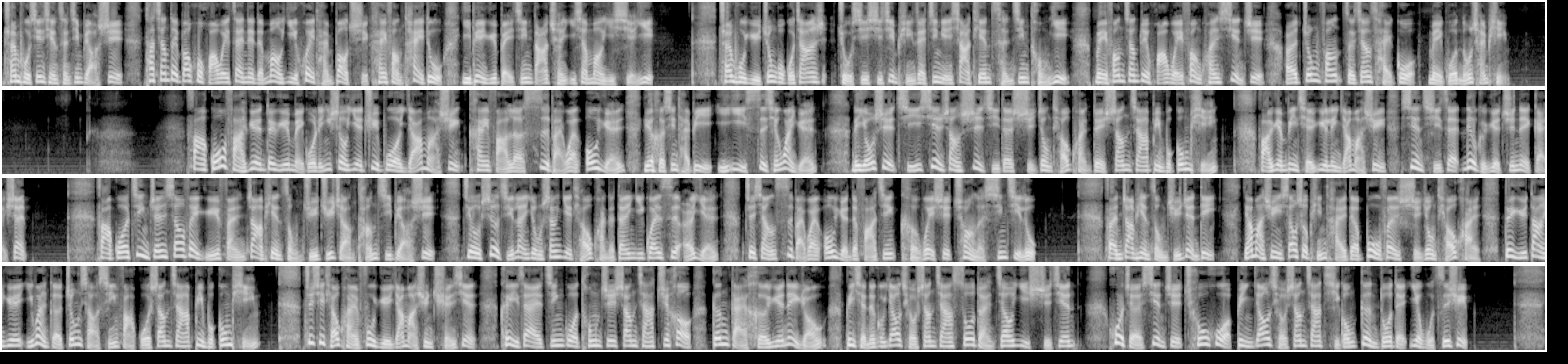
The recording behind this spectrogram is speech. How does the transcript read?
川普先前曾经表示，他将对包括华为在内的贸易会谈保持开放态度，以便与北京达成一项贸易协议。川普与中国国家主席习近平在今年夏天曾经同意，美方将对华为放宽限制，而中方则将采购美国农产品。法国法院对于美国零售业巨擘亚马逊开罚了四百万欧元，约合新台币一亿四千万元，理由是其线上市集的使用条款对商家并不公平。法院并且谕令亚马逊限期在六个月之内改善。法国竞争消费与反诈骗总局局长唐吉表示，就涉及滥用商业条款的单一官司而言，这项四百万欧元的罚金可谓是创了新纪录。反诈骗总局认定，亚马逊销售平台的部分使用条款对于大约一万个中小型法国商家并不公平。这些条款赋予亚马逊权限，可以在经过通知商家之后更改合约内容，并且能够要求商家缩短交易时间，或者限制出货，并要求商家提供更多的业务资讯。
